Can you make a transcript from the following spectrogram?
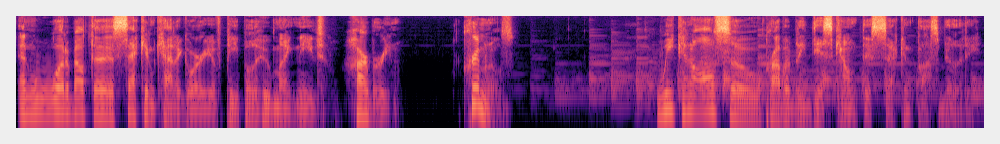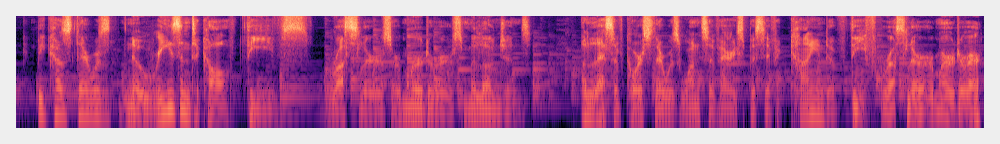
And what about the second category of people who might need harboring? Criminals. We can also probably discount this second possibility because there was no reason to call thieves, rustlers, or murderers Melungeons. Unless, of course, there was once a very specific kind of thief, rustler, or murderer.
